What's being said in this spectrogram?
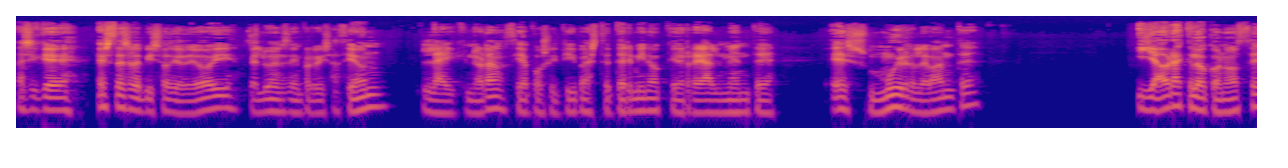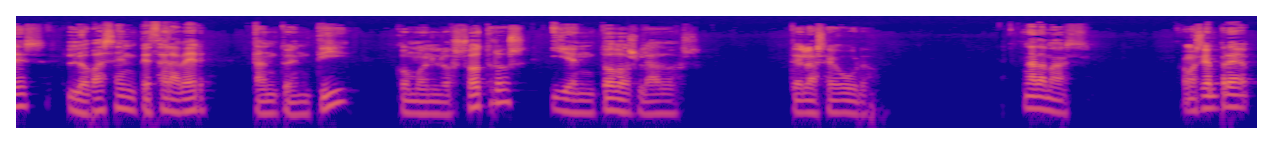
Así que este es el episodio de hoy, de lunes de improvisación, la ignorancia positiva, este término que realmente es muy relevante. Y ahora que lo conoces, lo vas a empezar a ver tanto en ti como en los otros y en todos lados. Te lo aseguro. Nada más. Como siempre,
